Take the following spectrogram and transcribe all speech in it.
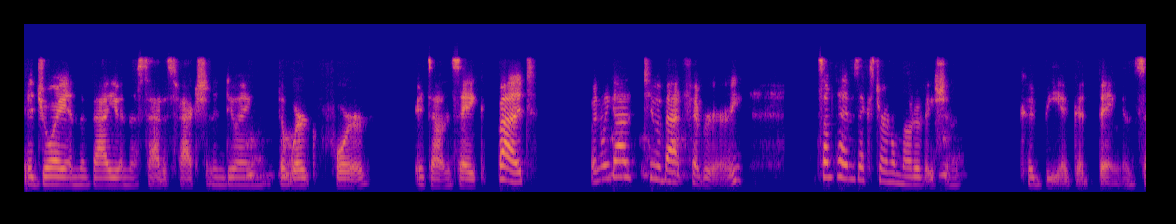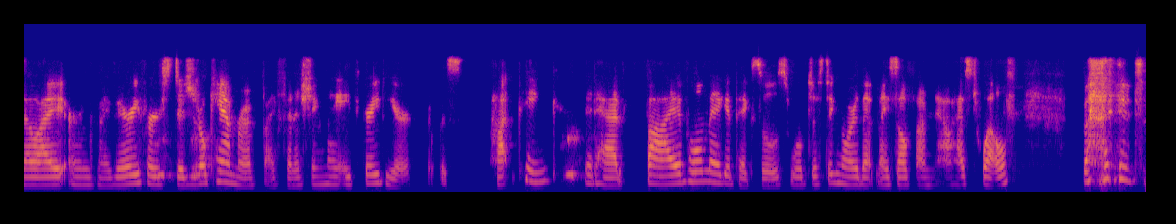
the joy and the value and the satisfaction in doing the work for its own sake. But when we got to about February, sometimes external motivation could be a good thing. And so I earned my very first digital camera by finishing my eighth grade year. It was hot pink. It had five whole megapixels. We'll just ignore that my cell phone now has 12. But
